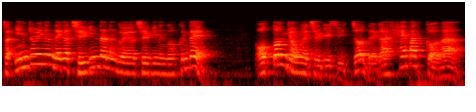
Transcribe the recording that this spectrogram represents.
자, enjoy는 내가 즐긴다는 거예요. 즐기는 거. 근데 어떤 경우에 즐길 수 있죠? 내가 해봤거나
